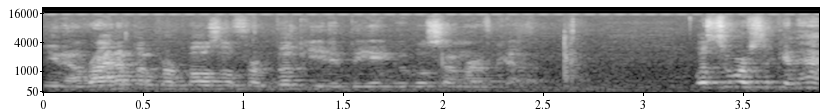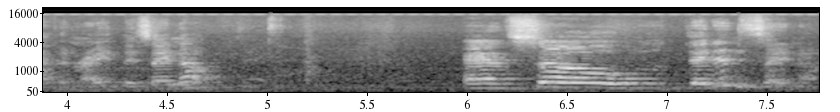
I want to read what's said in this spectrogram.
you know, write up a proposal for Bookie to be in Google Summer of Code. What's the worst that can happen, right? They say no. And so they didn't say no.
